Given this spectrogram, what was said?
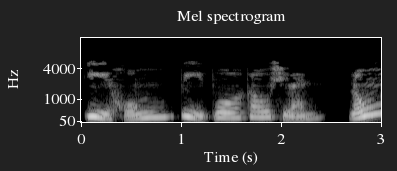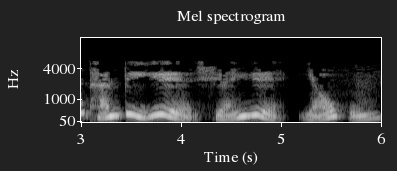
一泓碧波高悬，龙潭碧月玄月摇红，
